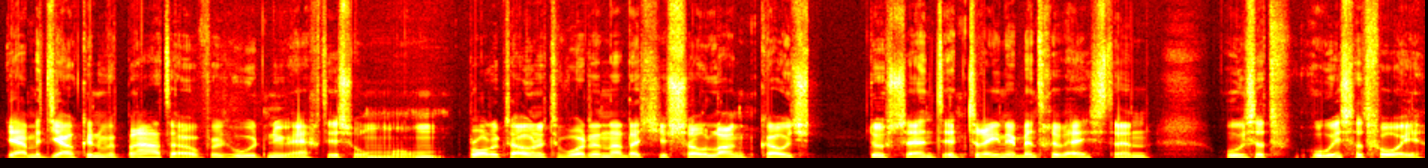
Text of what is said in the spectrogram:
ja, met jou kunnen we praten over hoe het nu echt is om, om product owner te worden nadat je zo lang coach, docent en trainer bent geweest. En hoe is dat, hoe is dat voor je?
